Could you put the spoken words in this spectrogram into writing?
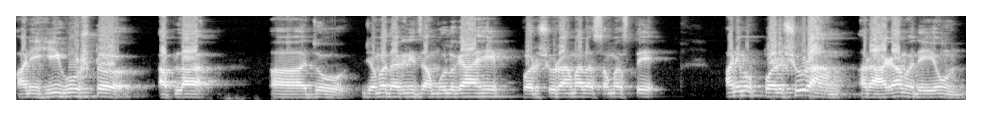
आणि ही गोष्ट आपला जो जमदाग्नीचा मुलगा आहे परशुरामाला समजते. आणि मग परशुराम रागामध्ये येऊन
